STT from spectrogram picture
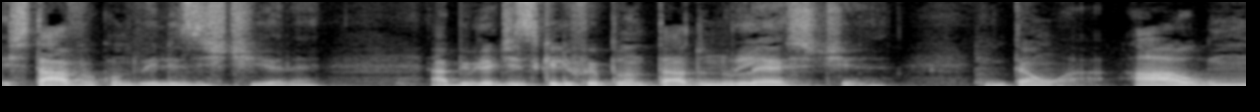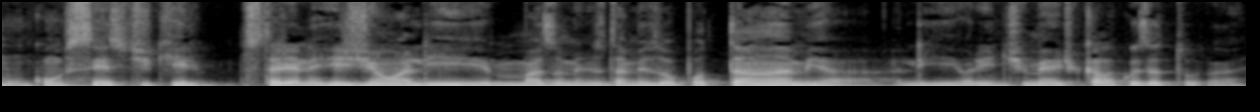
estava quando ele existia, né? A Bíblia diz que ele foi plantado no leste. Né? Então, há algum consenso de que ele estaria na região ali, mais ou menos da Mesopotâmia, ali, Oriente Médio, aquela coisa toda, né?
